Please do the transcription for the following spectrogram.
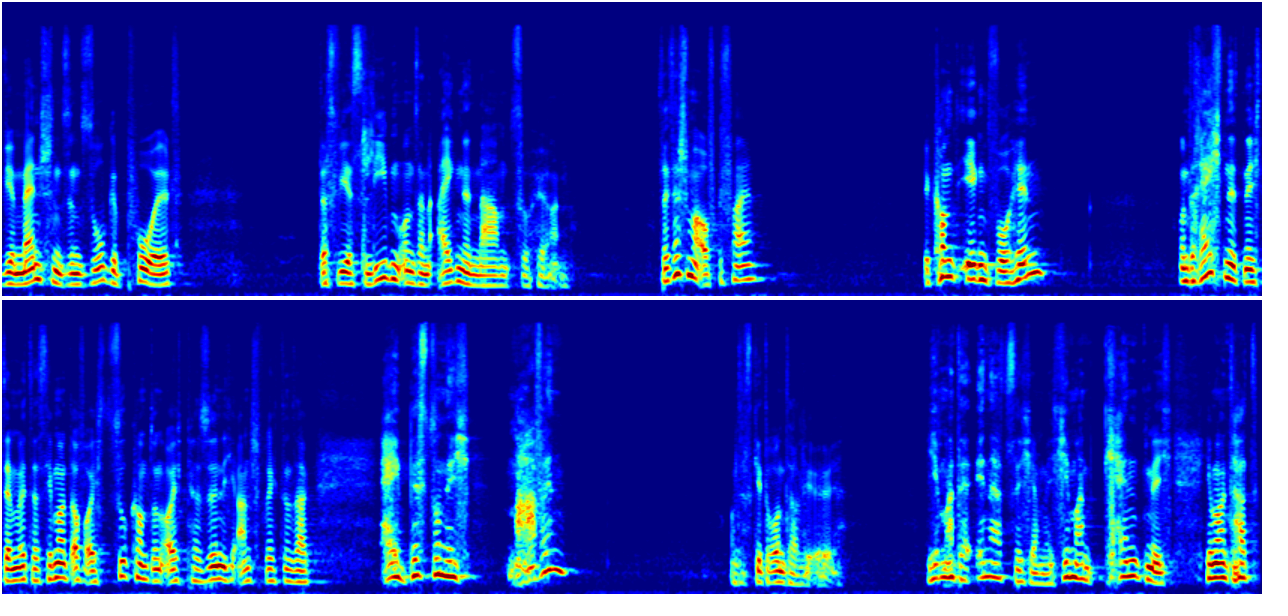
wir Menschen sind so gepolt, dass wir es lieben, unseren eigenen Namen zu hören. Ist euch das schon mal aufgefallen? Ihr kommt irgendwo hin und rechnet nicht damit, dass jemand auf euch zukommt und euch persönlich anspricht und sagt, hey, bist du nicht Marvin? Und es geht runter wie Öl. Jemand erinnert sich an mich, jemand kennt mich, jemand hat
